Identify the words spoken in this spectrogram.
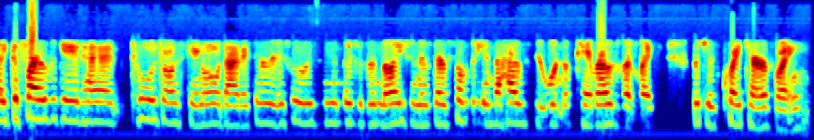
like the fire brigade had told us, you know, that if there if it was in the middle of the night and if there's somebody in the house, you wouldn't have came out of it, like, which is quite terrifying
